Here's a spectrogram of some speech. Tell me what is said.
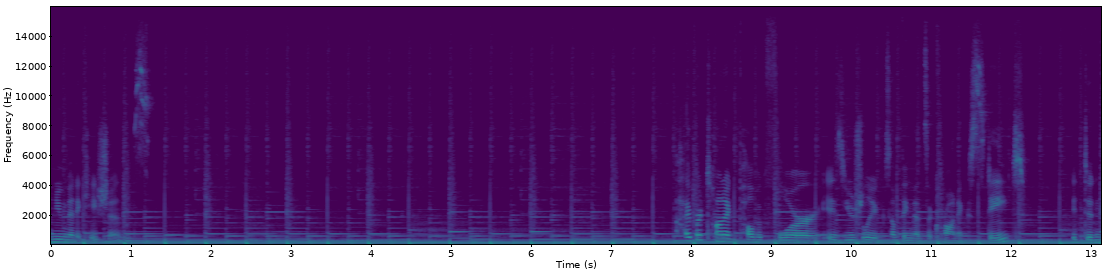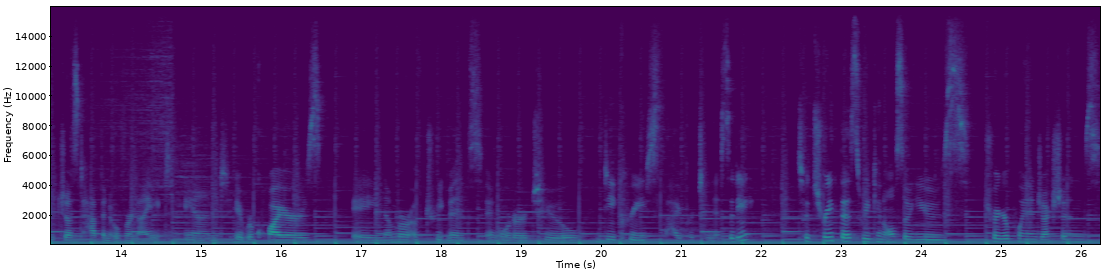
new medications. Hypertonic pelvic floor is usually something that's a chronic state. It didn't just happen overnight and it requires a number of treatments in order to decrease the hypertonicity. To treat this, we can also use trigger point injections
